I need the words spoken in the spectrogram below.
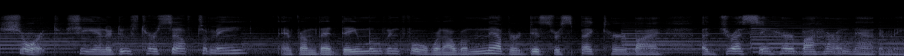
short, she introduced herself to me and from that day moving forward, I will never disrespect her by addressing her by her anatomy.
